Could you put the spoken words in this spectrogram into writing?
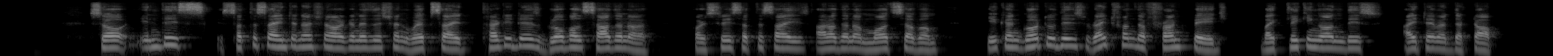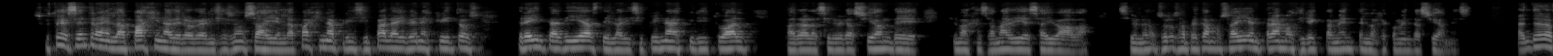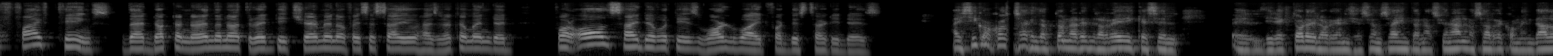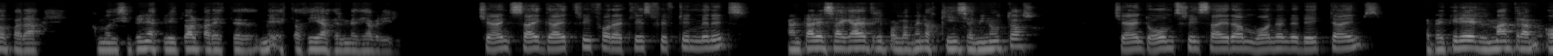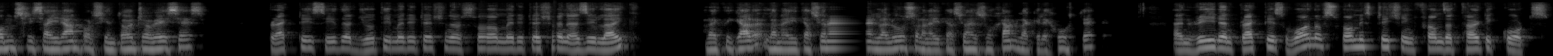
So in this Satyasai International Organization website, 30 days global sadhana for Sri Satyasai Aradhana Mahotsavam, you can go to this right from the front page by clicking on this item at the top. Si ustedes entran en la página de la organización SAI, en la página principal ahí ven escritos 30 días de la disciplina espiritual para la celebración del de Mahasamadhi de Sai Baba. Si nosotros apretamos ahí, entramos directamente en las recomendaciones. And there are five things that Dr. Narendranath Reddy, chairman of SSIU, has recommended for all Sai devotees worldwide for these 30 days. Hay cinco cosas que el doctor Narendra Reddy, que es el, el director de la organización SAI Internacional, nos ha recomendado para, como disciplina espiritual para este, estos días del mes de abril. Chant Sai Gayatri for at least 15 minutes. Cantar el Sai Gayatri por lo menos 15 minutos. Chant Om Sri Sai Ram 108 times. Repetir el mantra Om Sri Sai Ram por 108 veces. Practice either Jyoti meditation or Swam meditation as you like. Practicar la meditación en la luz o la meditación del Soham, la que les guste. And read and practice one of Swami's teaching from the 30 quotes.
